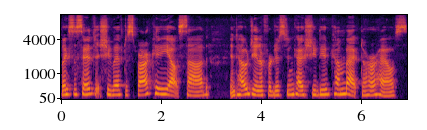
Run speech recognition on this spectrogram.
Lisa said that she left a spare key outside and told Jennifer just in case she did come back to her house,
